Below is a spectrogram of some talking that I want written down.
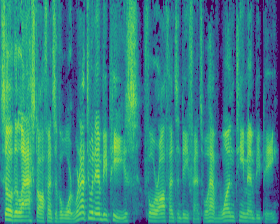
So the last offensive award, we're not doing MVPs for offense and defense. We'll have one team MVP,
